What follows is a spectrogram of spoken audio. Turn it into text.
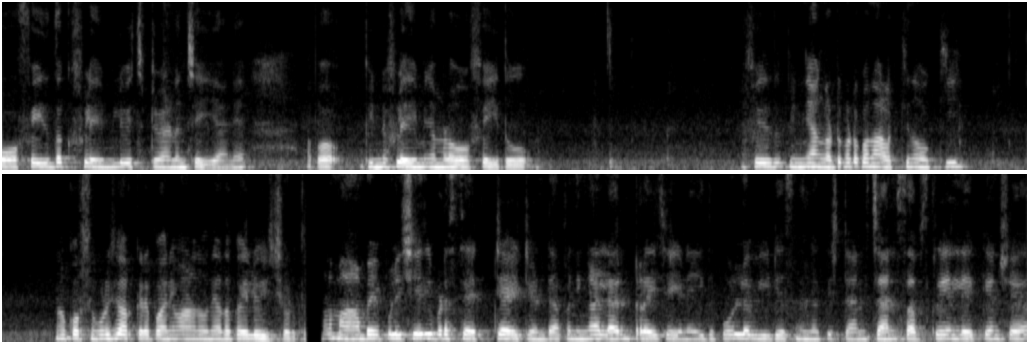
ഓഫ് ചെയ്തതൊക്കെ ഫ്ലെയിമിൽ വെച്ചിട്ട് വേണം ചെയ്യാൻ. അപ്പോൾ പിന്നെ ഫ്ലെയിം നമ്മൾ ഓഫ് ചെയ്തു. ഓഫ് ചെയ്ത് പിന്നെ അങ്ങോട്ടും ഇങ്ങോട്ടൊക്കെ ഒന്ന് ഇളക്കി നോക്കി. കുറച്ചും കൂടി ശർക്കര പാനി വേണമെന്ന് തോന്നി അതൊക്കെ അതിൽ ഒഴിച്ചു കൊടുത്തു. നമ്മൾ മാമ്പഴ പുളിശ്ശേരി ഇവിടെ സെറ്റ് ആയിട്ടുണ്ട്. അപ്പോൾ നിങ്ങളെല്ലാവരും ട്രൈ ചെയ്യണേ. ഇതുപോലുള്ള വീഡിയോസ് നിങ്ങൾക്ക് ഇഷ്ടമാണ്. Channel subscribe like and share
